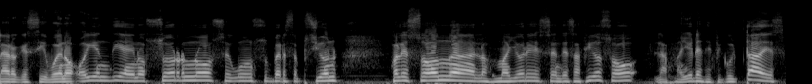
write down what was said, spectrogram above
Claro que sí. Bueno, hoy en día en Osorno, según su percepción, ¿cuáles son ah, los mayores desafíos o las mayores dificultades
